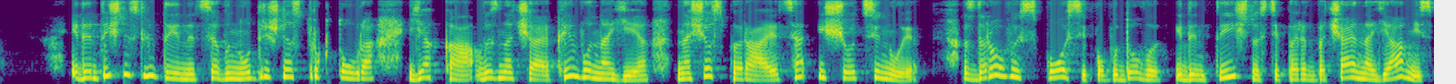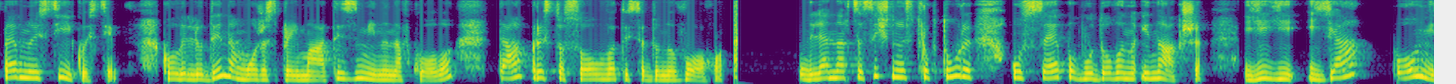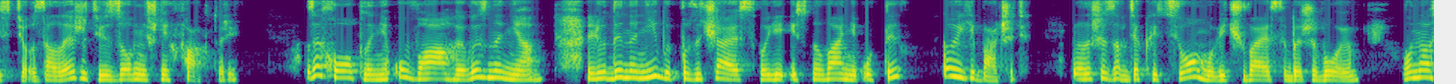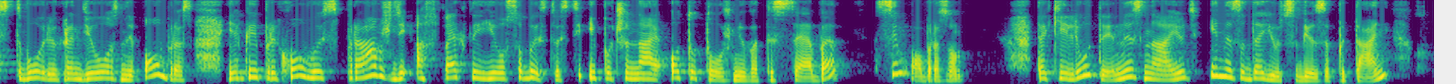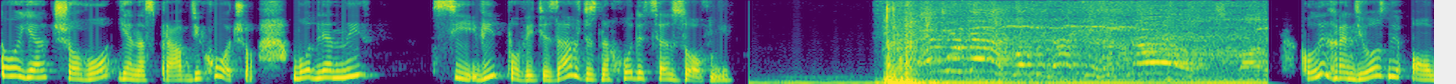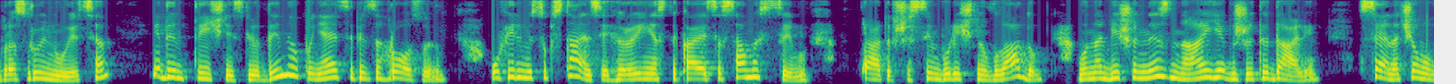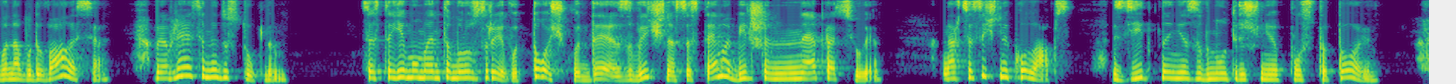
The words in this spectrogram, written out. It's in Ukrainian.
Ідентичність людини це внутрішня структура, яка визначає, ким вона є, на що спирається і що цінує. Здоровий спосіб побудови ідентичності передбачає наявність певної стійкості, коли людина може сприймати зміни навколо та пристосовуватися до нового. Для нарцисичної структури усе побудовано інакше. Її я повністю залежить від зовнішніх факторів. Захоплення, уваги, визнання. Людина ніби позичає своє існування у тих, хто її бачить і лише завдяки цьому відчуває себе живою. Вона створює грандіозний образ, який приховує справжні аспекти її особистості і починає ототожнювати себе цим образом. Такі люди не знають і не задають собі запитань, хто я, чого я насправді хочу, бо для них всі відповіді завжди знаходяться зовні. Коли грандіозний образ руйнується, ідентичність людини опиняється під загрозою. У фільмі Субстанція героїня стикається саме з цим. Втративши символічну владу, вона більше не знає, як жити далі. Все, на чому вона будувалася, виявляється недоступним. Це стає моментом розриву, точку, де звична система більше не працює. Нарцисичний колапс, зіткнення з внутрішньою пустотою.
